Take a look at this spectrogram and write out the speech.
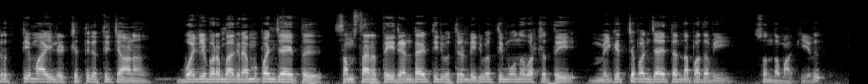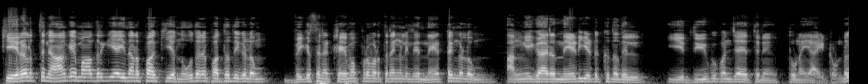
കൃത്യമായി ലക്ഷ്യത്തിലെത്തിച്ചാണ് വലിയപറമ്പ ഗ്രാമപഞ്ചായത്ത് സംസ്ഥാനത്തെ രണ്ടായിരത്തി ഇരുപത്തിരണ്ട് ഇരുപത്തിമൂന്ന് വർഷത്തെ മികച്ച പഞ്ചായത്ത് എന്ന പദവി സ്വന്തമാക്കിയത്. കേരളത്തിന് ആകെ മാതൃകയായി നടപ്പാക്കിയ നൂതന പദ്ധതികളും വികസന ക്ഷേമ പ്രവർത്തനങ്ങളിലെ നേട്ടങ്ങളും അംഗീകാരം നേടിയെടുക്കുന്നതിൽ ഈ ദ്വീപ് പഞ്ചായത്തിന് തുണയായിട്ടുണ്ട്.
